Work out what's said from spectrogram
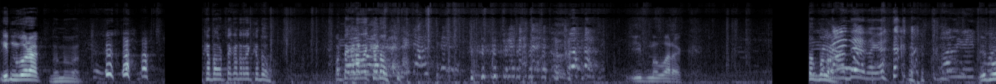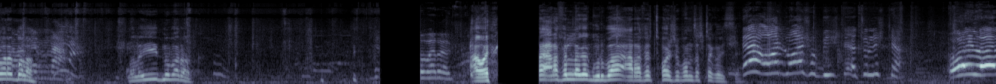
ঈদ মুবারক ধন্যবাদ রেখে দাও টাকাটা রেখে দাও টাকাটা রেখে দাও ঈদ মোবারক। বলো। ঈদ মুবারক বলো। বলো ঈদ মুবারক। আরাফের লগে ঘুরবা আরাফের ছয়শো পঞ্চাশ টাকা হয়েছে এ ওর নয়শো বিশ টাকা চল্লিশ টাকা ওই লয়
